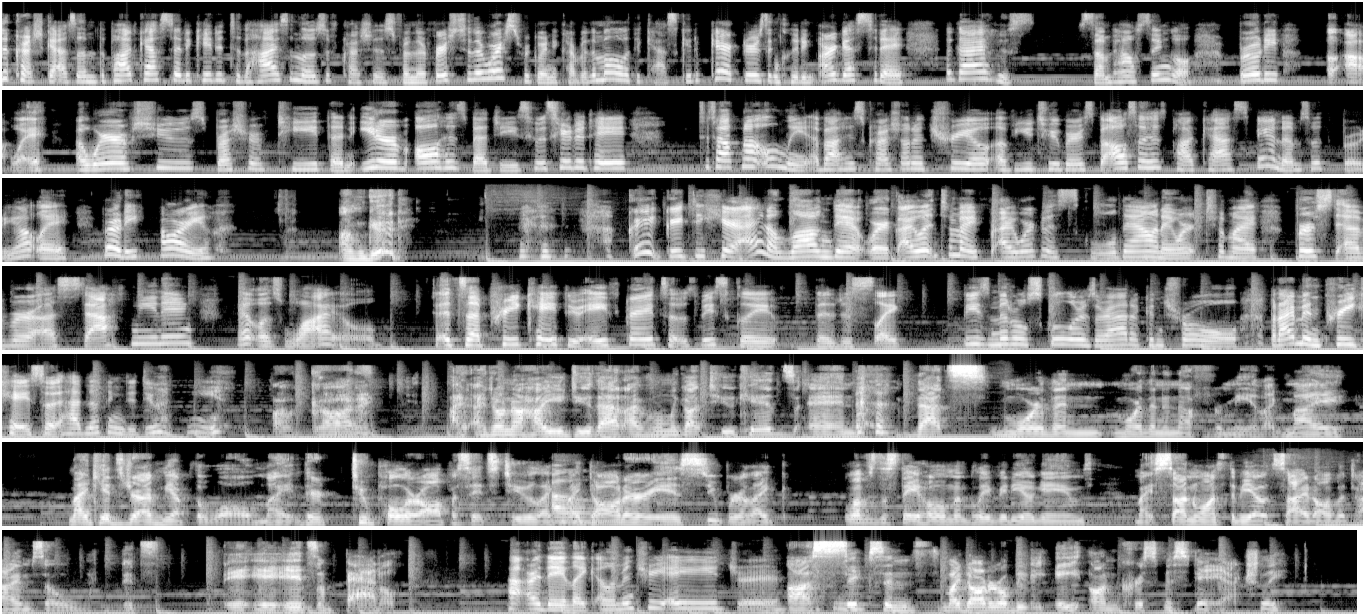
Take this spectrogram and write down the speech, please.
To Crushgasm, the podcast dedicated to the highs and lows of crushes. From their first to their worst, we're going to cover them all with a cascade of characters, including our guest today, a guy who's somehow single, Brody uh, uh, Otway, a wearer of shoes, brusher of teeth, and eater of all his veggies, who is here today to talk not only about his crush on a trio of YouTubers, but also his podcast, Fandoms with Brody Otway. Brody, how are you? I'm good. great, great to hear. I had a long day at work. I went to my I work at a school now and I went to my first ever uh, staff meeting. It was wild. It's a pre-K through 8th grade, so it was basically they're just like these middle schoolers are out of control. But I'm in pre-K, so it had nothing to do with me. Oh god, I I, I don't know how you do that. I've only got two kids and that's more than more than enough for me. Like my my kids drive me up the wall. My they're two polar opposites too. Like oh. my daughter is super like loves to stay home and play video games. My son wants to be outside all the time, so it's it, it's a battle. How, are they like elementary age or? Uh, six and my daughter will be eight on Christmas Day, actually.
